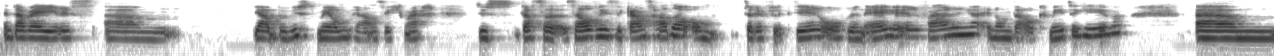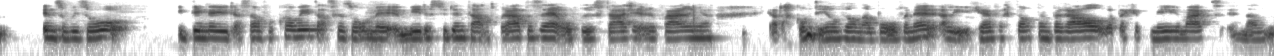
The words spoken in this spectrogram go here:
En dat wij hier eens ehm, ja, bewust mee omgaan, zeg maar. Dus dat ze zelf eens de kans hadden om te reflecteren over hun eigen ervaringen en om dat ook mee te geven. Ehm, en sowieso, ik denk dat je dat zelf ook wel weet, als je zo met een medestudent aan het praten bent over je stageervaringen, ja, daar komt heel veel naar boven. Hè. Allee, jij vertelt een verhaal, wat dat je hebt meegemaakt, en dan,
